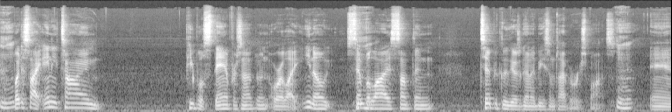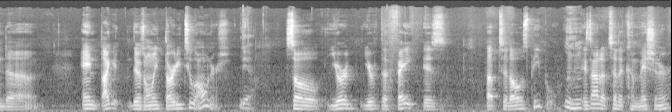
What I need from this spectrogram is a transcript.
Mm-hmm. But it's like anytime people stand for something or like you know symbolize something, typically there's going to be some type of response. Mm-hmm. And uh, and like there's only 32 owners. Yeah. So your your the fate is up to those people. Mm-hmm. It's not up to the commissioner.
